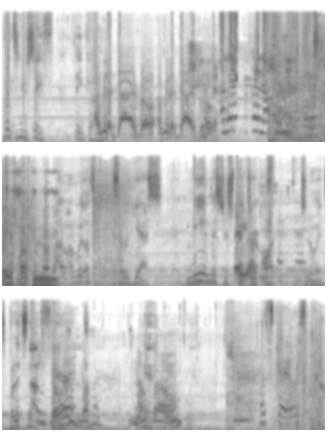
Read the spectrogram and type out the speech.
Quinton, you're safe. Thank God. I'm gonna die, bro. I'm gonna die, bro. I'm gonna put an offer in. Wait a fucking minute. I, I, let's, so yes, me and Mr. There you Spectre go. are Spectre. but it's not Thank Go you. fair. ahead. Go ahead. No And- problem. Let's go. Let's go.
